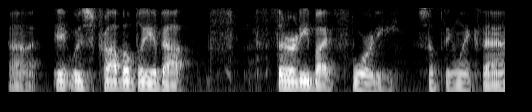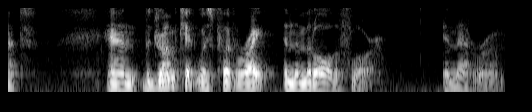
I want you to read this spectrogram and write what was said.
uh, it was probably about thirty by forty, something like that. And the drum kit was put right in the middle of the floor in that room.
